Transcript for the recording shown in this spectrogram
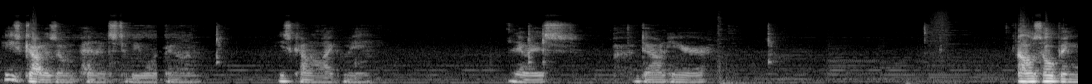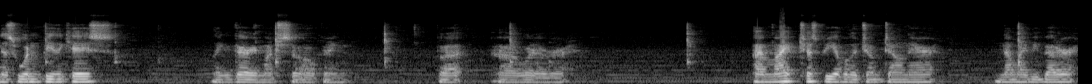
He's got his own penance to be working on. He's kind of like me. Anyways, down here. I was hoping this wouldn't be the case. Like, very much so hoping. But, uh, whatever. I might just be able to jump down there, and that might be better.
